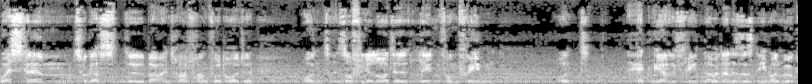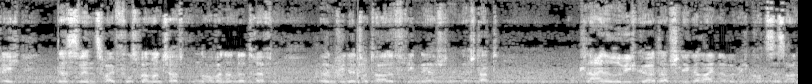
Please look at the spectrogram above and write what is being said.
West Ham zu Gast äh, bei Eintracht Frankfurt heute. Und so viele Leute reden vom Frieden und hätten gerne Frieden, aber dann ist es nicht mal möglich, dass wenn zwei Fußballmannschaften aufeinandertreffen, irgendwie der totale Frieden herrscht in der Stadt. Kleinere, wie ich gehört habe, Schlägereien, aber mich kotzt es an.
